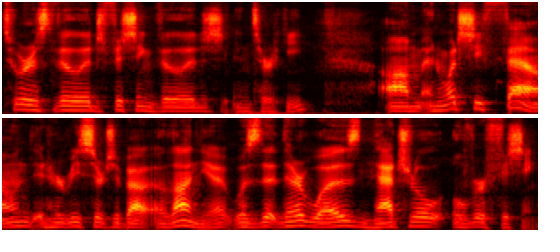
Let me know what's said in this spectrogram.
tourist village, fishing village in Turkey. Um, and what she found in her research about Alanya was that there was natural overfishing.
